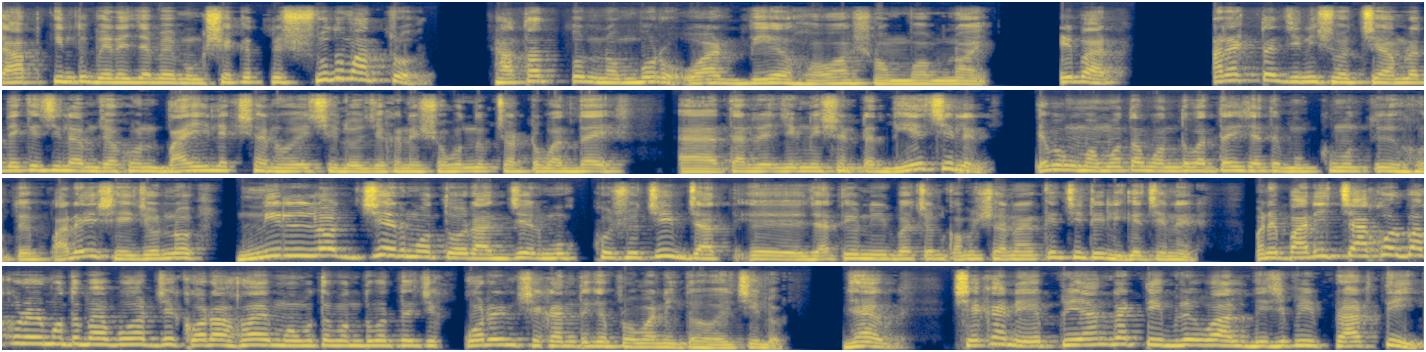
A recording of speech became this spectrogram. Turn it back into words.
চাপ কিন্তু বেড়ে যাবে এবং সেক্ষেত্রে শুধুমাত্র সাতাত্তর নম্বর ওয়ার্ড দিয়ে হওয়া সম্ভব নয়। এবার আরেকটা জিনিস হচ্ছে, আমরা দেখেছিলাম যখন বাই ইলেকশন হয়েছিল, যেখানে শোভনদেব চট্টোপাধ্যায় তার রেজিগনেশনটা দিয়েছিলেন এবং মমতা বন্দ্যোপাধ্যায় যাতে মুখ্যমন্ত্রী হতে পারে, সেই জন্য নির্লজ্জের মতো রাজ্যের মুখ্য সচিব জাতি- জাতীয় নির্বাচন কমিশনারকে চিঠি লিখেছিলেন। মানে বাড়ির চাকর বাকরের মতো ব্যবহার যে করা হয়, মমতা বন্দ্যোপাধ্যায় যে করেন, সেখান থেকে প্রমাণিত হয়েছিল। যাই হোক, সেখানে প্রিয়াঙ্কা টিবরেওয়াল, বিজেপির প্রার্থী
